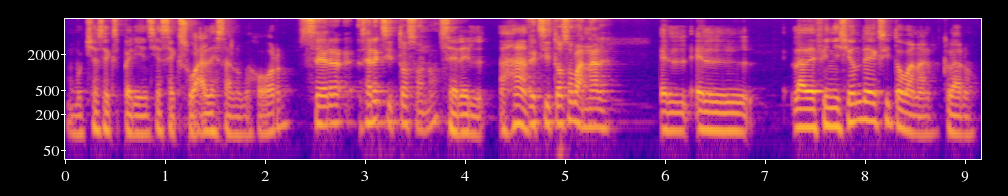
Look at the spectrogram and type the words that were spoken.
muchas experiencias sexuales a lo mejor. Ser, ser exitoso, ¿no? Ser el... Ajá. Exitoso banal. El, el, la definición de éxito banal, claro.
